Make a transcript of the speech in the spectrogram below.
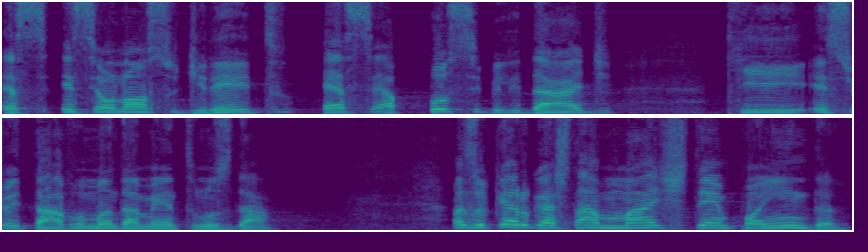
esse é o nosso direito, essa é a possibilidade que esse oitavo mandamento nos dá. Mas eu quero gastar mais tempo ainda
